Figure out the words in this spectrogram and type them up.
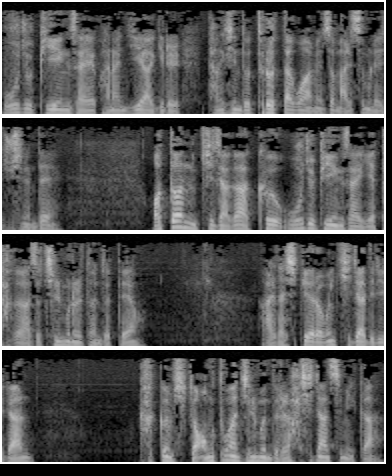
우주 비행사에 관한 이야기를 당신도 들었다고 하면서 말씀을 해주시는데 어떤 기자가 그 우주 비행사에게 다가가서 질문을 던졌대요. 알다시피 여러분 기자들이란 가끔씩 좀 엉뚱한 질문들을 하시지 않습니까?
